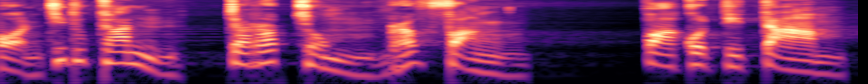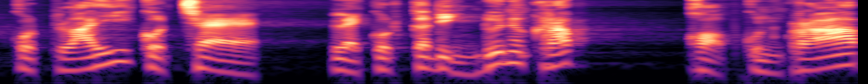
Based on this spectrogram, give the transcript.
ก่อนที่ทุกท่านจะรับชมรับฟัง ฝากกดติดตาม กดไลค์ กดแชร์ และกดกระดิ่งด้วยนะครับ ขอบคุณครับ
